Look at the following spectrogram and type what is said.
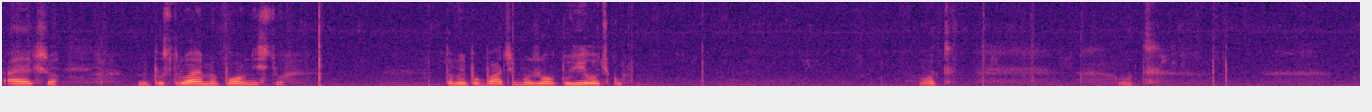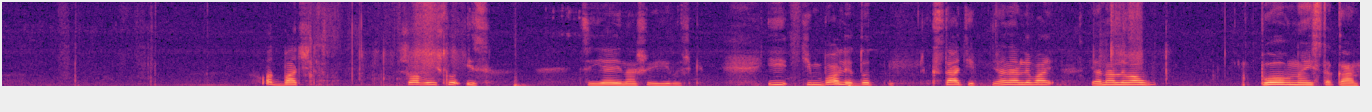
а якщо ми построїмо повністю, то ми побачимо жовту гілочку. От. От. От бачите, що вийшло із цієї нашої гілочки. І тим більше, до... кстати, я наливаю, я наливав повний стакан,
